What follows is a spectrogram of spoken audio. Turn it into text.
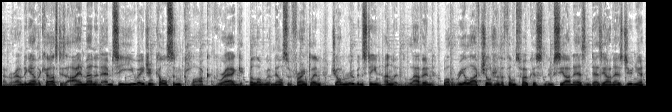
And rounding out the cast is Iron Man and MCU agent Coulson Clark Gregg, along with Nelson Franklin, John Rubinstein, and Linda Lavin. While the real-life children of the film's focus, Lucy Arnaz and Desi Arnaz Jr.,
